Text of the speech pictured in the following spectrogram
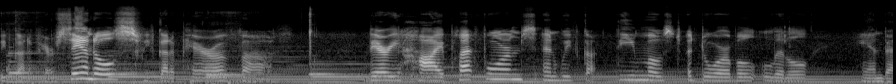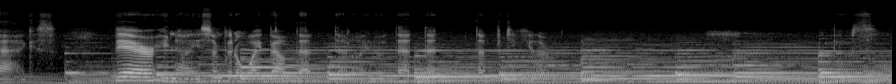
we've got a pair of sandals. We've got a pair of uh, very high platforms. And we've got the most adorable little handbags. Very nice. I'm going to wipe out that that that that that particular booth.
